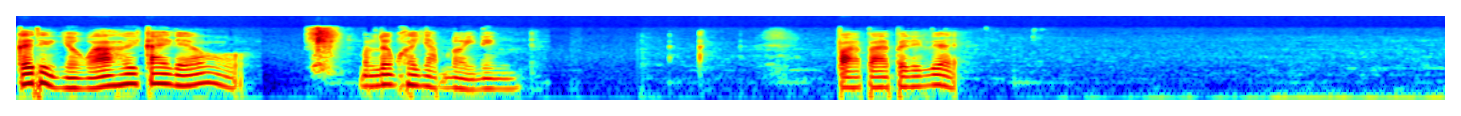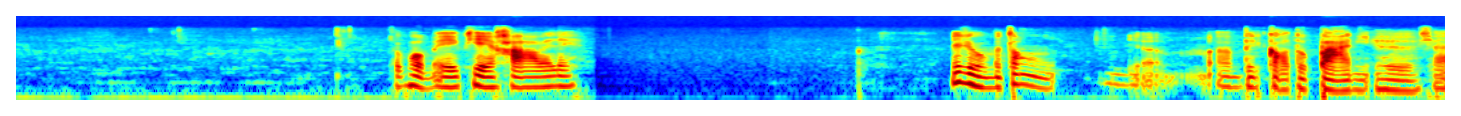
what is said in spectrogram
ใกล้ถึงยังวะเฮ้ยใกล้แล้ว มันเริ่มขยับหน่อยนึง ไปไปไปเรื่อยๆแล้วผม AFK คาไว้เลยไม่รู้มันต้องเอ่อมันเป็นเกาะตกปลานี่เออใช่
